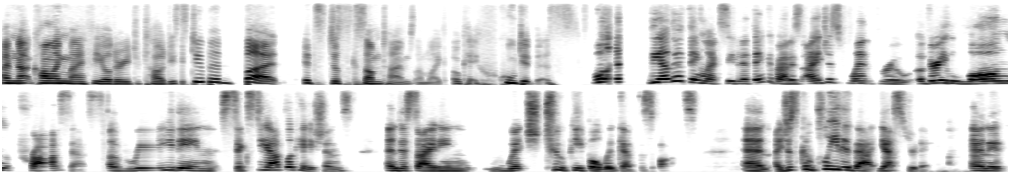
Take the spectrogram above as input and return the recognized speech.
I'm not calling my field or Egyptology stupid, but it's just sometimes I'm like, okay, who did this? Well, the other thing, Lexi, to think about is I just went through a very long process of reading 60 applications and deciding which two people would get the spots. And I just completed that yesterday. And it,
